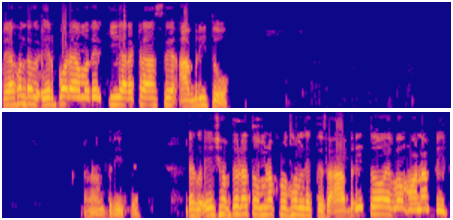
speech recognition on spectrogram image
তো এখন দেখো, এরপরে আমাদের কি আরেকটা আছে? আবৃত। আবৃত। দেখো, এই শব্দটা তোমরা প্রথম দেখতেছো, আবৃত এবং অনাবৃত।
